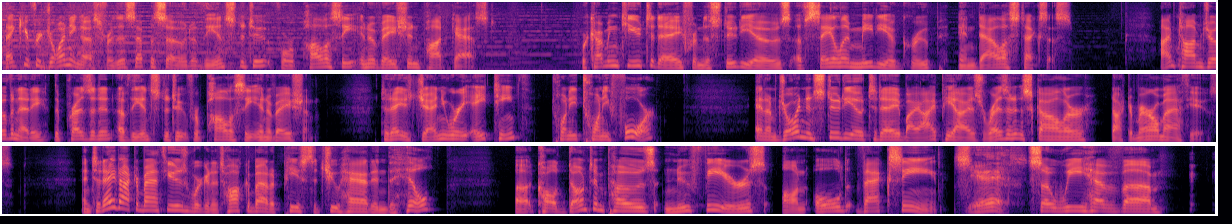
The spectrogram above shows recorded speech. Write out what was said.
Thank you for joining us for this episode of the Institute for Policy Innovation podcast. We're coming to you today from the studios of Salem Media Group in Dallas, Texas. I'm Tom Giovanetti, the president of the Institute for Policy Innovation. Today is January 18th, 2024, and I'm joined in studio today by IPI's resident scholar, Dr. Merrill Matthews. And today, Dr. Matthews, we're going to talk about a piece that you had in The Hill uh, called "Don't Impose New Fears on Old Vaccines." Yes. So we have um,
